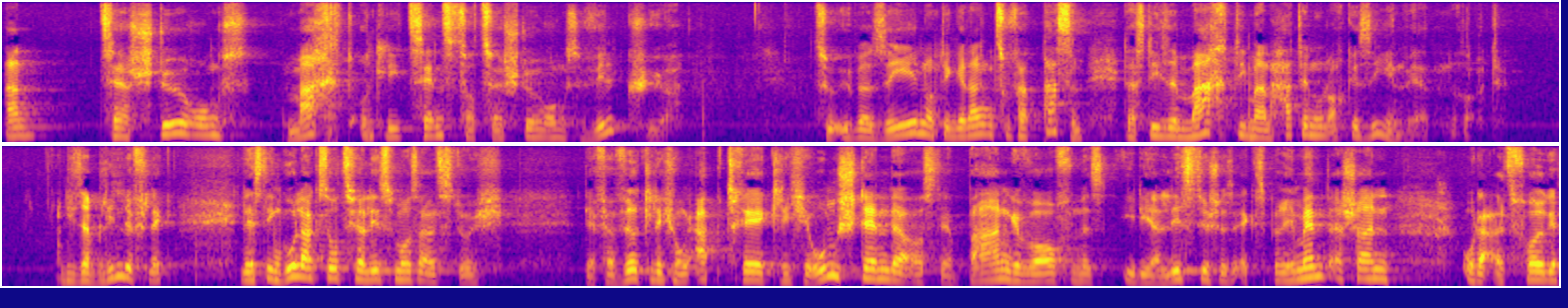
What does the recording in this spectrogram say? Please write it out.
an Zerstörungsmacht und Lizenz zur Zerstörungswillkür zu übersehen und den Gedanken zu verpassen, dass diese Macht, die man hatte, nun auch gesehen werden sollte. Dieser blinde Fleck lässt den Gulag-Sozialismus als durch der Verwirklichung abträgliche Umstände aus der Bahn geworfenes idealistisches Experiment erscheinen oder als Folge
